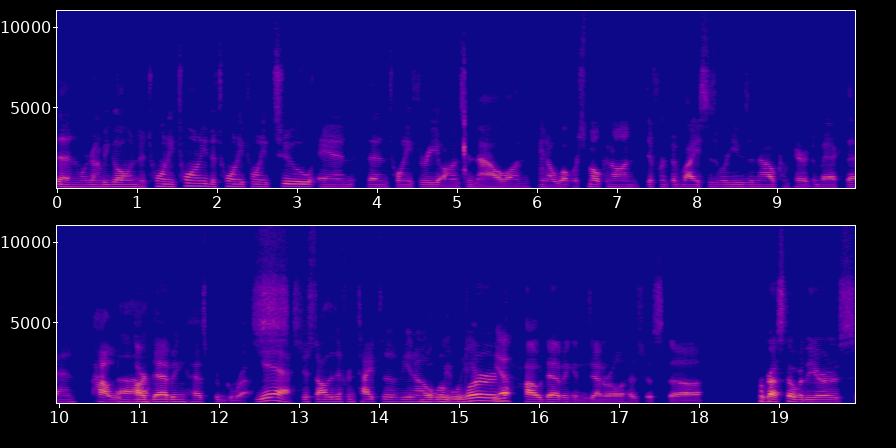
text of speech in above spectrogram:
Then we're going to be going to 2020 to 2022 and then 23 on to now on, you know, what we're smoking on, different devices we're using now compared to back then. how Uh, our dabbing has progressed. Yeah, just all the different types of, you know, what, we've we- learned, Yep. how dabbing in general has just uh, progressed over the years.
